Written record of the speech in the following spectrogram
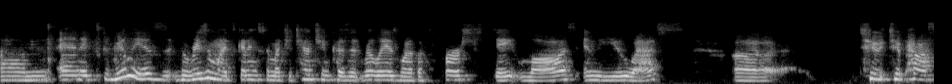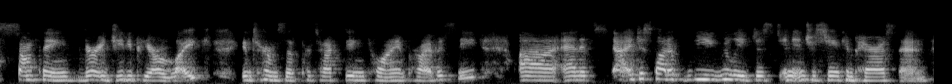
Um, and it really is the reason why it's getting so much attention because it really is one of the first state laws in the US uh, to, to pass something very GDPR like in terms of protecting client privacy. Uh, and it's I just thought it would be really just an interesting comparison.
